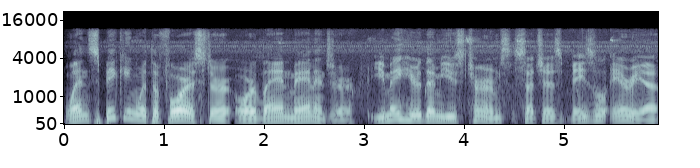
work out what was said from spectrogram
When speaking with a forester or land manager, you may hear them use terms such as basal area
